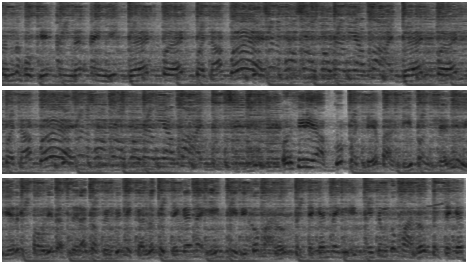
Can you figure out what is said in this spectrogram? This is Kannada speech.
प्रसन्न होके अंदर आएँगी। गट पट पटापट गट पट पटापट और फिर ये आपको birthday party function new year Deepavali Dussehra कभी भी निकालो, पिट्टे करना, एक बीवी को मारो, पिट्टे करना, एक आइटम को मारो, पिट्टे का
